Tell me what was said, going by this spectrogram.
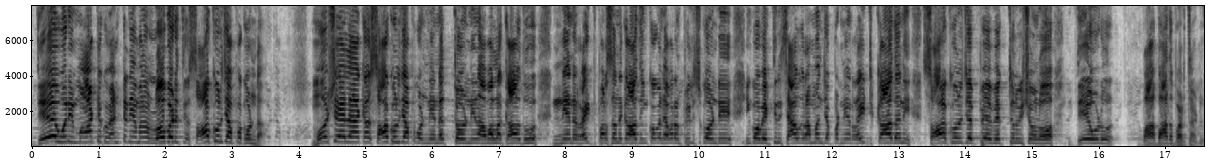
దేవుని మాటకు వెంటనే మనం లోబడితే సాకులు చెప్పకుండా మోసే లేక సాకులు చెప్పకుండా నేను ఎత్తోండి నా వల్ల కాదు నేను రైట్ పర్సన్ కాదు ఇంకొకరిని ఎవరైనా పిలుచుకోండి ఇంకో వ్యక్తిని సేవకు రమ్మని చెప్పండి నేను రైట్ కాదని సాకులు చెప్పే వ్యక్తుల విషయంలో దేవుడు బా బాధపడతాడు.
